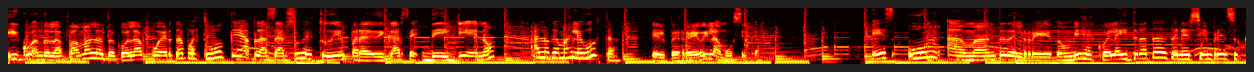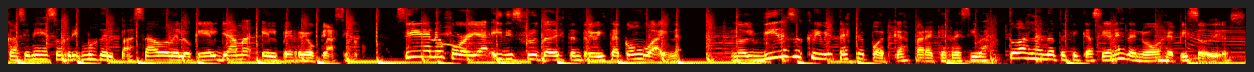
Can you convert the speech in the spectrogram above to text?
y cuando la fama le tocó la puerta, pues tuvo que aplazar sus estudios para dedicarse de lleno a lo que más le gusta, el perreo y la música. Es un amante del reggaetón vieja escuela y trata de tener siempre en sus canciones esos ritmos del pasado de lo que él llama el perreo clásico. Sigue en Euphoria y disfruta de esta entrevista con Guaina. No olvides suscribirte a este podcast para que recibas todas las notificaciones de nuevos episodios.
